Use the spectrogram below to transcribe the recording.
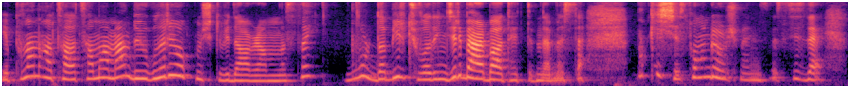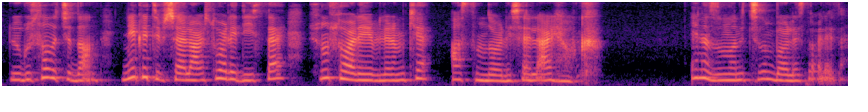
Yapılan hata tamamen duyguları yokmuş gibi davranması. Burada bir çuval inciri berbat ettim demesi. Bu kişi son görüşmenizde size duygusal açıdan negatif şeyler söylediyse şunu söyleyebilirim ki aslında öyle şeyler yok. En azından açılım böyle söyledi.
